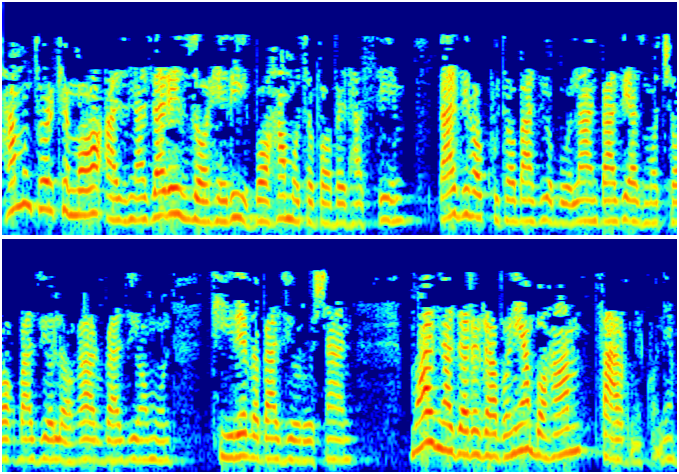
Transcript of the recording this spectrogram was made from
همونطور که ما از نظر ظاهری با هم متفاوت هستیم بعضی ها کوتاه بعضی ها بلند بعضی از ما چاق بعضی ها لاغر بعضی همون تیره و بعضی ها روشن. ما از نظر روانی هم با هم فرق می‌کنیم.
